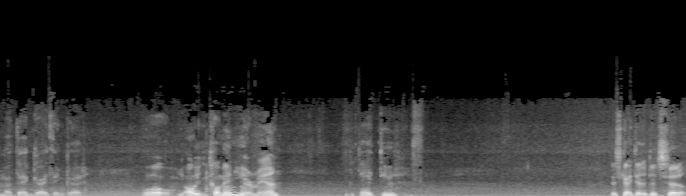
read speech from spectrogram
I'm not that guy, thank God. Whoa. Oh, you can come in here, man. Look at that, dude. This guy did a good setup.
